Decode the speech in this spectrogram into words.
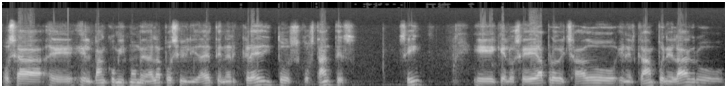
o sea, eh, el banco mismo me da la posibilidad de tener créditos constantes, ¿sí? Eh, que los he aprovechado en el campo, en el agro,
